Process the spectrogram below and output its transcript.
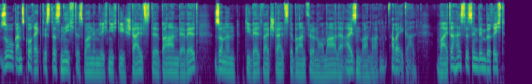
So ganz korrekt ist das nicht. Es war nämlich nicht die steilste Bahn der Welt, sondern die weltweit steilste Bahn für normale Eisenbahnwagen. Aber egal. Weiter heißt es in dem Bericht,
